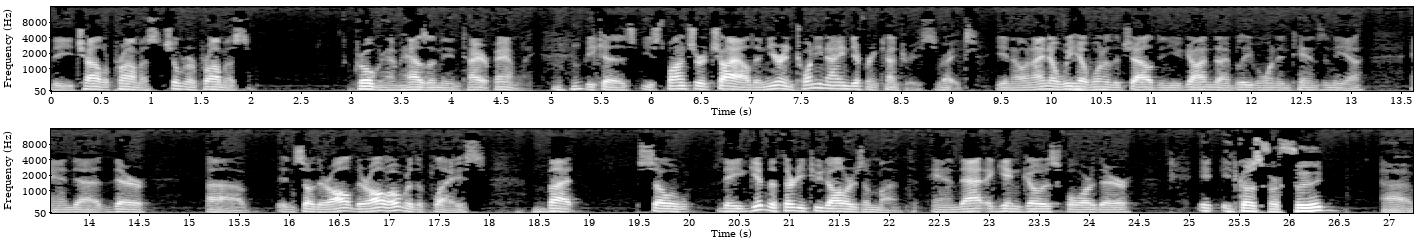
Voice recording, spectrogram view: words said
the Child of Promise, Children of Promise program has on the entire family. Because you sponsor a child, and you're in 29 different countries, Right. you know. And I know we have one of the child in Uganda, I believe, and one in Tanzania, and uh, they're uh, and so they're all they're all over the place. But so they give the thirty-two dollars a month, and that again goes for their It, it goes for food. Uh,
